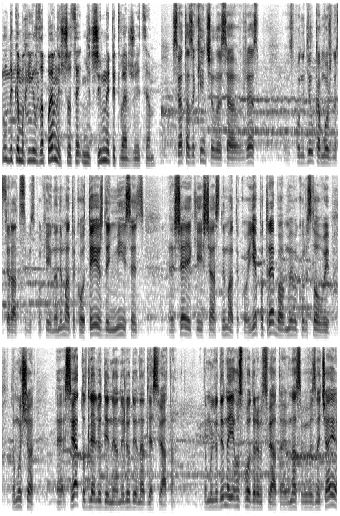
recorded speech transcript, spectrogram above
Владика Михаїл запевнив, що це нічим не підтверджується. Свята закінчилися, вже з, понеділка можна стирати собі спокійно. Нема такого тиждень, місяць, е, ще якийсь час. Нема такого. Є потреба, ми використовуємо, тому що е, свято для людини, а не людина для свята. Тому людина є господарем свята, і вона собі визначає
